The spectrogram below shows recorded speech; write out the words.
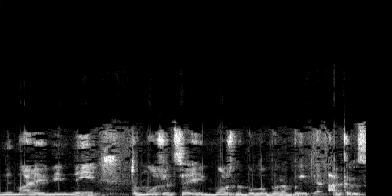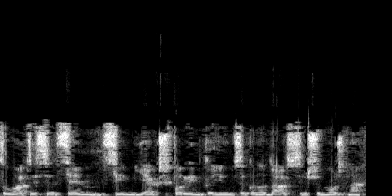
немає війни, то може це і можна було б робити. А користуватися цим цим як шпаринкою в законодавстві, що можна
